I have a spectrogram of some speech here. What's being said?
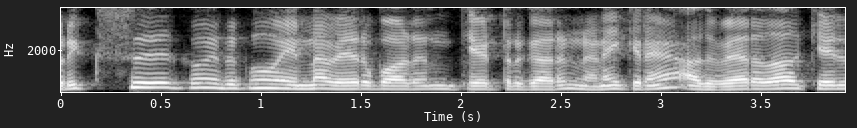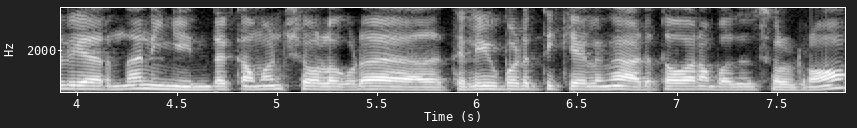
பிரிக்ஸுக்கும் இதுக்கும் என்ன வேறுபாடுன்னு கேட்டிருக்காருன்னு நினைக்கிறேன். அது வேற ஏதாவது கேள்வியா இருந்தா நீங்க இந்த கமெண்ட் ஷோல கூட அதை தெளிவுபடுத்தி கேளுங்க. அடுத்த வாரம் பதில் சொல்றோம்.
